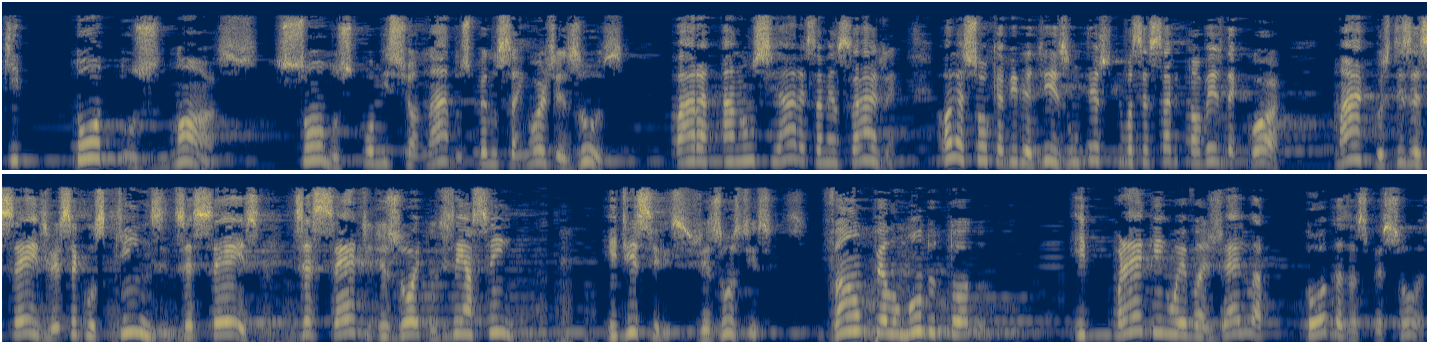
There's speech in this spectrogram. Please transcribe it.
que todos nós somos comissionados pelo Senhor Jesus para anunciar essa mensagem. Olha só o que a Bíblia diz, um texto que você sabe talvez decor. Marcos 16, versículos 15, 16, 17, 18, dizem assim: E disse-lhes, Jesus disse: Vão pelo mundo todo e preguem o evangelho a todas as pessoas.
